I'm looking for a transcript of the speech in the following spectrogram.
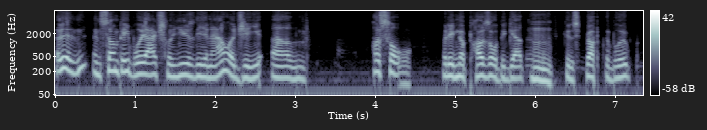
And, and some people actually use the analogy of puzzle putting a puzzle together mm. construct the blueprint.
